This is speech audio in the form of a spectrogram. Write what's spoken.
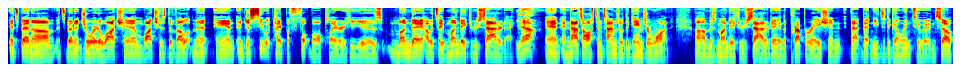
it's been um, it's been a joy to watch him, watch his development, and and just see what type of football player he is. Monday, I would say Monday through Saturday. Yeah, and and that's oftentimes where the games are won um, is Monday through Saturday, and the preparation that that needs to go into it. And so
